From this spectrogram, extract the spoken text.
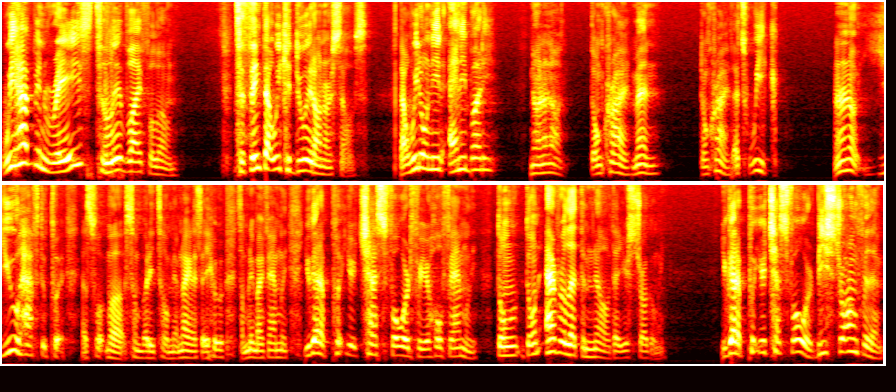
we have been raised to live life alone, to think that we could do it on ourselves, that we don't need anybody. No, no, no. Don't cry, men. Don't cry. That's weak. No, no, no. You have to put, that's what uh, somebody told me. I'm not going to say who, somebody in my family. You got to put your chest forward for your whole family. Don't, don't ever let them know that you're struggling. You got to put your chest forward. Be strong for them.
